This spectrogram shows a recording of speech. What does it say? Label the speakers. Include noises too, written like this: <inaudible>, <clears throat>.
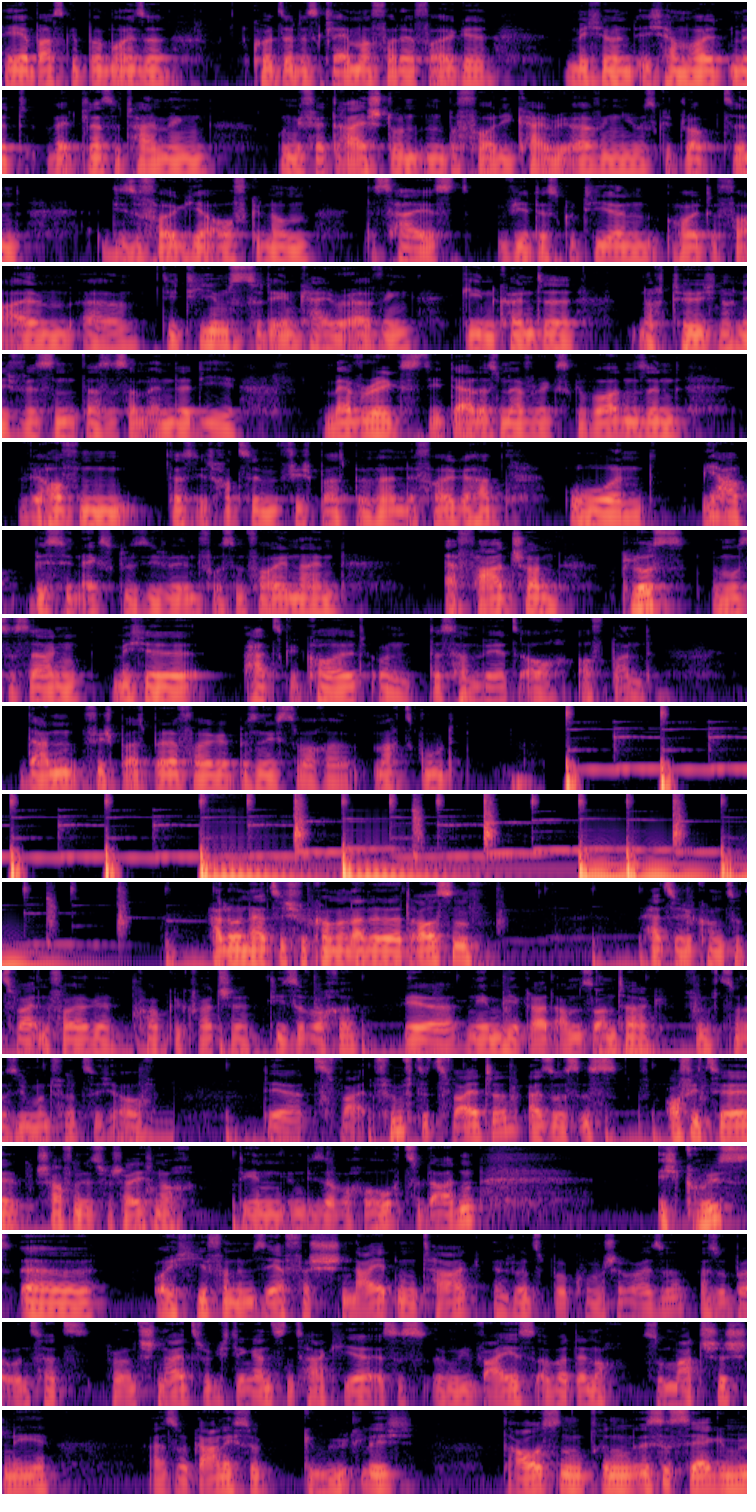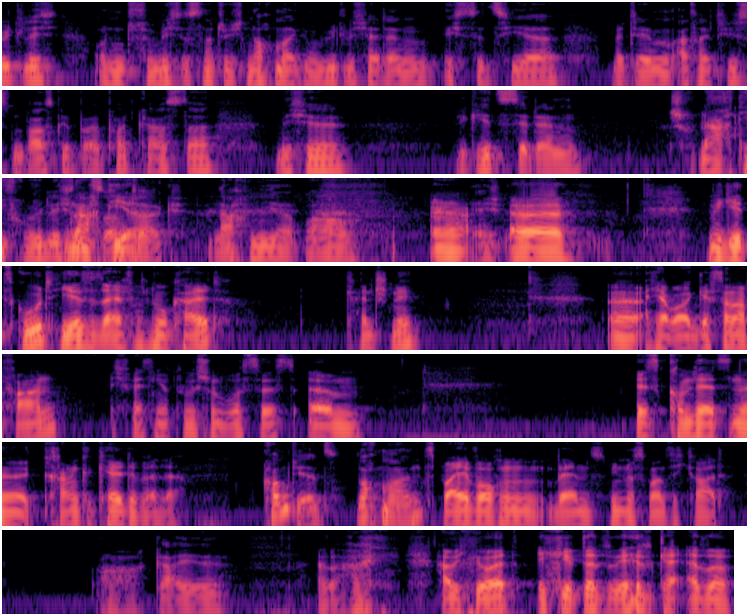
Speaker 1: Hey, ihr Basketballmäuse, kurzer Disclaimer vor der Folge. Michael und ich haben heute mit Weltklasse-Timing ungefähr drei Stunden bevor die Kyrie Irving News gedroppt sind, diese Folge hier aufgenommen. Das heißt, wir diskutieren heute vor allem äh, die Teams, zu denen Kyrie Irving gehen könnte. Natürlich noch nicht wissen, dass es am Ende die Mavericks, die Dallas Mavericks geworden sind. Wir hoffen, dass ihr trotzdem viel Spaß beim Hören der Folge habt und ja, bisschen exklusive Infos im Vorhinein erfahrt schon. Plus, man muss es sagen, Michel hat es gecallt und das haben wir jetzt auch auf Band. Dann viel Spaß bei der Folge. Bis nächste Woche. Macht's gut. Hallo und herzlich willkommen an alle da draußen. Herzlich willkommen zur zweiten Folge Korbgequatsche diese Woche. Wir nehmen hier gerade am Sonntag 15.47 Uhr auf. Der zwei, fünfte, zweite, also es ist offiziell, schaffen wir es wahrscheinlich noch, den in dieser Woche hochzuladen. Ich grüße äh, euch hier von einem sehr verschneiten Tag in Würzburg, komischerweise. Also bei uns hat's, bei uns schneit es wirklich den ganzen Tag hier. Es ist irgendwie weiß, aber dennoch so Matsche Schnee. Also gar nicht so gemütlich. Draußen drin ist es sehr gemütlich und für mich ist es natürlich noch mal gemütlicher, denn ich sitze hier mit dem attraktivsten Basketball-Podcaster. Michel, wie geht's dir denn?
Speaker 2: Nach die,
Speaker 1: fröhlichen
Speaker 2: nach
Speaker 1: Sonntag.
Speaker 2: Dir.
Speaker 1: Nach mir, wow.
Speaker 2: Ja, ich, äh, mir geht's gut. Hier ist es einfach nur kalt. Kein Schnee. Äh, ich habe aber gestern erfahren, ich weiß nicht, ob du es schon wusstest, ähm, es kommt jetzt eine kranke Kältewelle.
Speaker 1: Kommt jetzt, nochmal.
Speaker 2: In zwei Wochen werden es minus 20 Grad.
Speaker 1: Oh, geil.
Speaker 2: Also habe ich, hab ich gehört. Ich gebe dazu jetzt kein, also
